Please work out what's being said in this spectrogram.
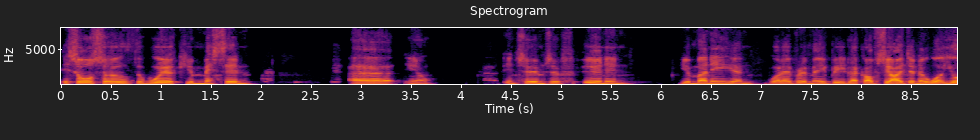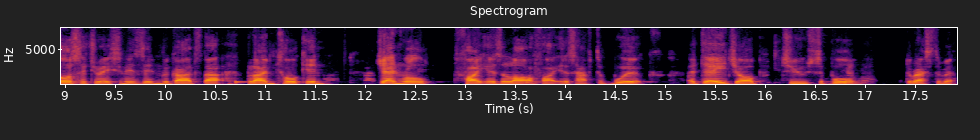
It's also the work you're missing, uh, you know, in terms of earning your money and whatever it may be. Like obviously, I don't know what your situation is in regards to that, but I'm talking general fighters. A lot of fighters have to work a day job to support the rest of it.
